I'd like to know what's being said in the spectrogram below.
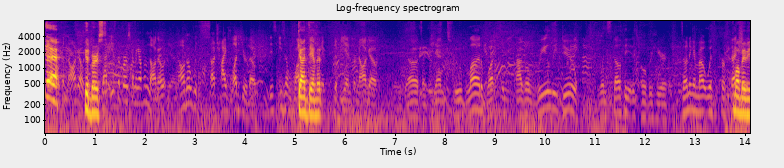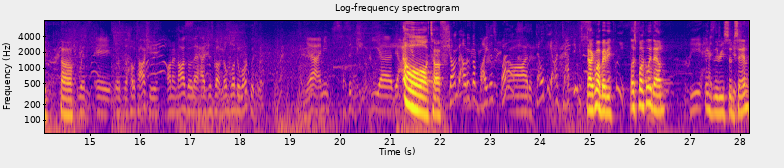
Yeah. with the Nago. Good burst. That is the burst coming out from Nago. Nago with such high blood here, though. This is a rough God damn it. to be in for Nago. Go. it's like again two blood. What can Nago really do when Stealthy is over here, zoning him out with perfection? Come on, baby. Oh, With a with the Hotashi on a Nago that has just about no blood to work with. Here. Yeah, I mean, the, the, uh, the Oh, tough. jump out of the bite as well. God. Stealthy adapting to now come on, baby. Let's buckle it down. He Thanks to the he resub sand.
